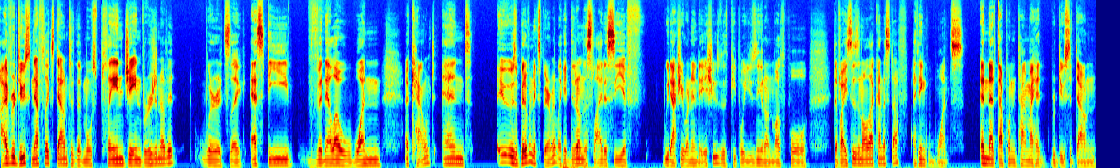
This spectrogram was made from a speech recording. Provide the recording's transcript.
I've reduced Netflix down to the most plain Jane version of it where it's like SD vanilla one account and it was a bit of an experiment like I did on the slide to see if we'd actually run into issues with people using it on multiple devices and all that kind of stuff. I think once. And at that point in time I had reduced it down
